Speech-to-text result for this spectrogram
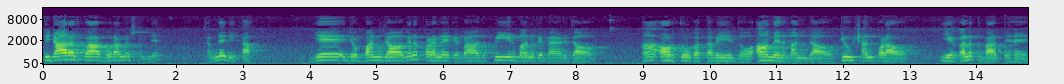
تجارت کو آپ برا نہ سمجھے سمجھے جی؟ ہاں۔ یہ جو بن جاؤ گے نا پڑھنے کے بعد، پیر بن کے بیٹھ جاؤ۔ ہاں عورتوں کا طویل دو، عامل بن جاؤ، ٹیوشن پڑھاؤ۔ یہ غلط باتیں ہیں۔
